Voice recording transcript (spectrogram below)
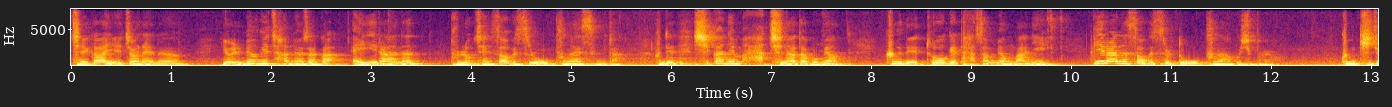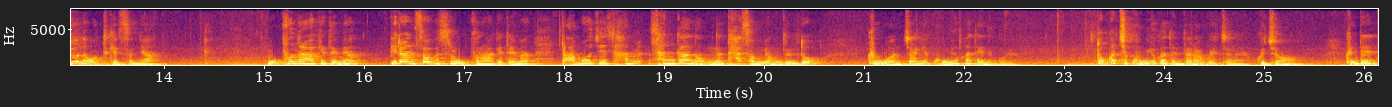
제가 예전에는 10명의 참여자가 A라는 블록체인 서비스를 오픈을 했습니다. 근데 시간이 막 지나다 보면 그 네트워크의 5명만이 B라는 서비스를 또 오픈하고 싶어요. 그럼 기존에 어떻게 했었냐? 오픈을 하게 되면 B라는 서비스를 오픈하게 되면 나머지 삼, 상관없는 다섯 명들도 그 원장이 공유가 되는 거예요. 똑같이 공유가 된다라고 했잖아요. 그죠? 근데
